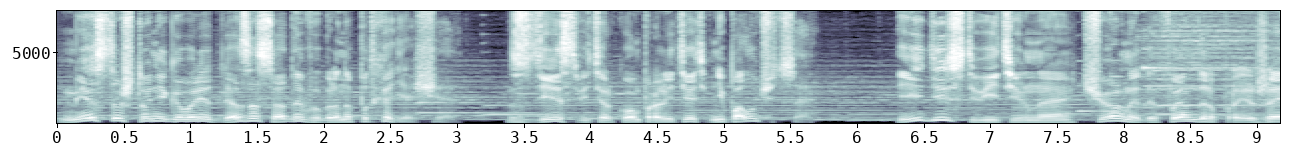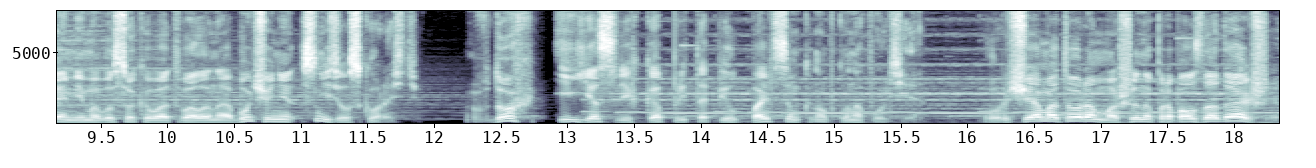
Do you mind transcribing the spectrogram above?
Место, что не говорит, для засады выбрано подходящее. Здесь ветерком пролететь не получится. И действительно, черный Defender, проезжая мимо высокого отвала на обочине, снизил скорость. Вдох, и я слегка притопил пальцем кнопку на пульте. Урча мотором, машина проползла дальше.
